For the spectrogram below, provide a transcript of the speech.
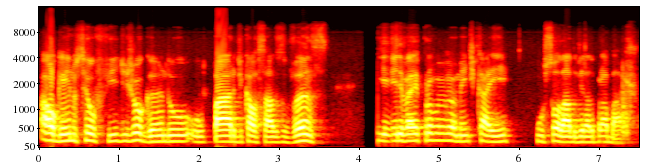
alguém no seu feed jogando o par de calçados Vans e ele vai provavelmente cair com o solado virado para baixo.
